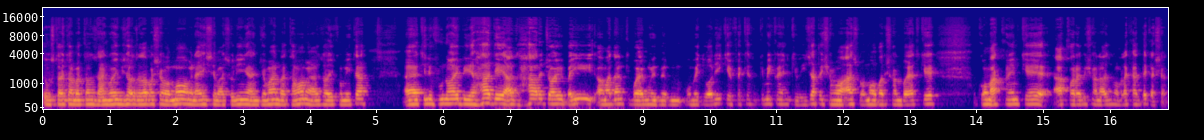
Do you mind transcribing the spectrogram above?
دوستایتان بتان زنگ های بسیار زده باشه و ما من رئیس مسئولین انجمن و تمام اعضای کمیته تلفن های بی حد از هر جای به این آمدن که باید امیدواری که فکر می‌کنین که ویزا پیش شما است و ما برشان باید که کمک کنیم که اقاربشان از مملکت بکشن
